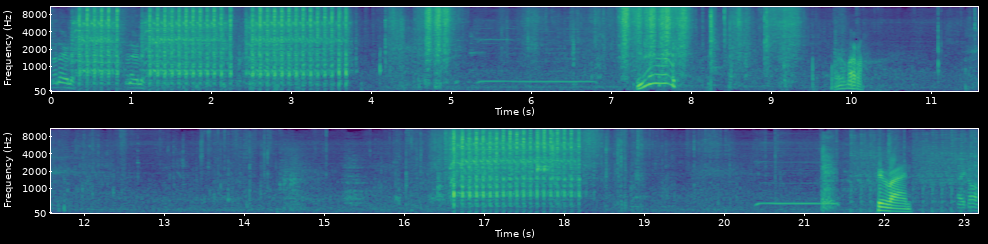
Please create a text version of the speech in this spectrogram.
Mene ylös. Mene ylös. Voi varo. Hyvä ääni. Eikö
